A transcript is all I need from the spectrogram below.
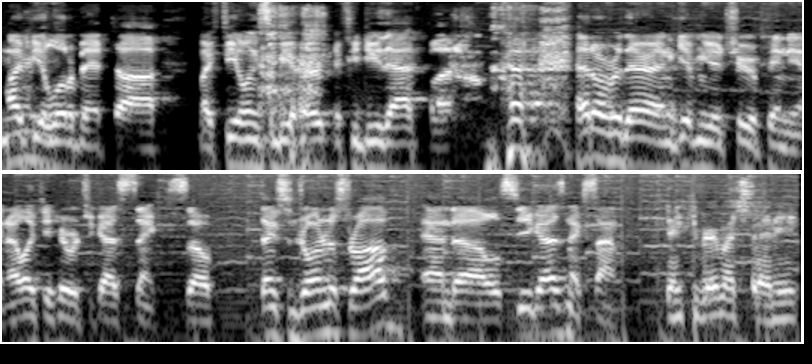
might be a little bit uh, my feelings to be hurt if you do that, but head over there and give me your true opinion. I like to hear what you guys think. So thanks for joining us, Rob, and uh, we'll see you guys next time. Thank you very much, Danny.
